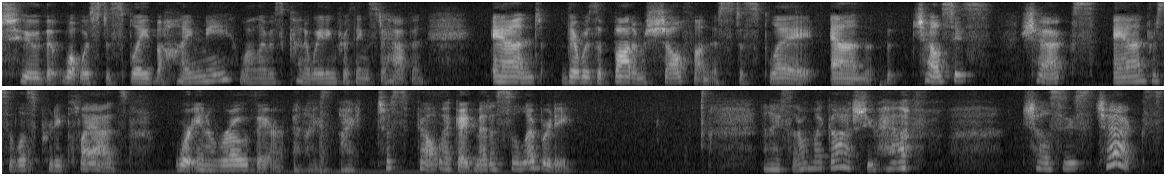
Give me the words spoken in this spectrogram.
to the, what was displayed behind me while I was kind of waiting for things to happen. And there was a bottom shelf on this display, and Chelsea's checks and Priscilla's Pretty Plaids were in a row there. And I, I just felt like I'd met a celebrity. And I said, oh my gosh, you have Chelsea's checks.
